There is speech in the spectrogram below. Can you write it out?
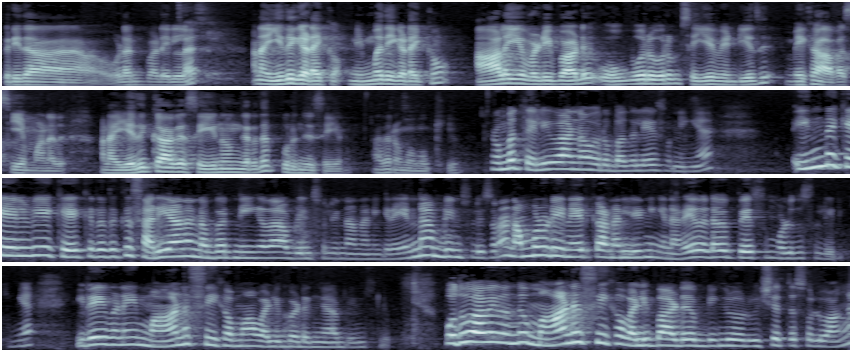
பெரிதாக உடன்பாடு இல்லை. ஆனால் இது கிடைக்கும். நிம்மதி கிடைக்கும். ஆலய வழிபாடு ஒவ்வொருவரும் செய்ய வேண்டியது மிக அவசியமானது. ஆனால் எதுக்காக செய்யணுங்கிறத புரிஞ்சு செய்யணும். அது ரொம்ப முக்கியம். ரொம்ப தெளிவான ஒரு பதிலே சொன்னீங்க. இந்த கேள்வியை கேட்கறதுக்கு சரியான நபர் நீங்க தான் அப்படின்னு சொல்லி நான் நினைக்கிறேன். என்ன அப்படின்னு சொல்லி சொன்னா நம்மளுடைய நேர்காணல்லையே நீங்க நிறைய தடவை பேசும்பொழுது சொல்லியிருக்கீங்க இறைவனை மானசீகமா வழிபடுங்க அப்படின்னு சொல்லி. பொதுவாகவே வந்து மானசீக வழிபாடு அப்படிங்கிற ஒரு விஷயத்த சொல்லுவாங்க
